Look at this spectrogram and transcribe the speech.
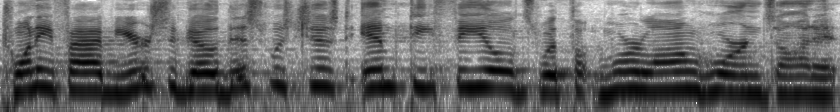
25 years ago, this was just empty fields with more longhorns on it.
